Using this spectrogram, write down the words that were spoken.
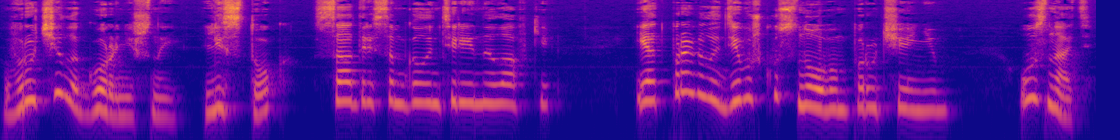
вручила горничной листок с адресом галантерейной лавки и отправила девушку с новым поручением узнать,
